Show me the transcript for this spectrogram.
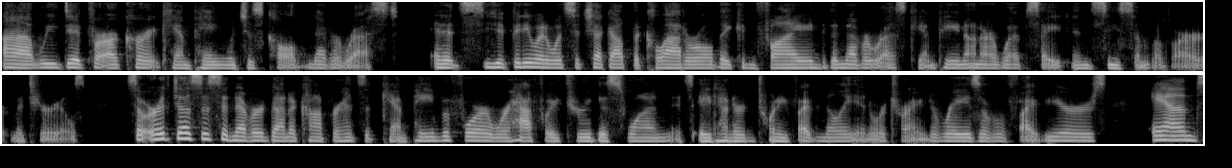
uh, we did for our current campaign, which is called Never Rest. And it's if anyone wants to check out the collateral, they can find the Never Rest campaign on our website and see some of our materials. So Earth Justice had never done a comprehensive campaign before. We're halfway through this one. It's 825 million we're trying to raise over 5 years. And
